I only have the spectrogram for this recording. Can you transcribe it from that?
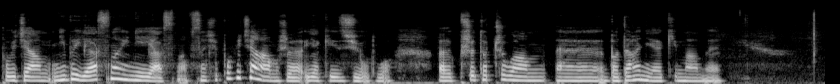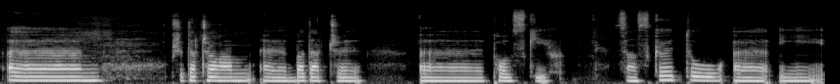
powiedziałam niby jasno i niejasno, w sensie powiedziałam, że jakie jest źródło. Przytoczyłam badanie, jakie mamy. Przytaczałam e, badaczy e, polskich sanskrytu e, i,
